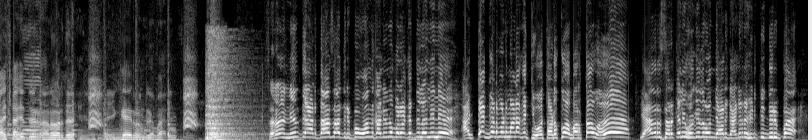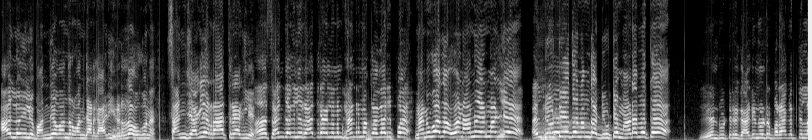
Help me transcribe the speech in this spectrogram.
ಆಯ್ತು ಆಯ್ತು ರೀ ನಾನು ಬರ್ತೇನೆ. ಹಿಂಗೆ ಇರೋನ್ರಿ ಸರ ನಿಂತ ಎರಡ್ ತಾಸ ಆತ್ರಿಪ್ಪ ಒಂದ್ ಗಾಡಿನೂ ಬರಾಕತ್ತಿಲ್ಲ ಇಲ್ಲಿ. ಅಟ್ಯಾಕ್ ಗಡ್ಬಡ್ ಮಾಡಾಕತ್ತೀವ ತಡ್ಕೋ ಬರ್ತಾವ. ಯಾವ್ದ್ರ ಸರ್ಕಲಿ ಹೋಗಿದ್ರ ಒಂದ್ ಎರಡ್ ಗಾಡಿನ ಹಿಡ್ತಿದ್ದೀರಿಪ್ಪ. ಅಲ್ಲೋ ಇಲ್ಲಿ ಬಂದೇವ ಅಂದ್ರ ಒಂದೆರಡು ಗಾಡಿ ಹಿಡ್ದ ಹೋಗೋಣ ಸಂಜೆ ಆಗ್ಲಿ ರಾತ್ರಿ ಆಗ್ಲಿ. ಹಾ ಸಂಜೆ ಆಗ್ಲಿ ರಾತ್ರಿ ಆಗ್ಲಿ ನಮ್ಗೆ ಹೆಂಡ್ರ ಮಕ್ಳು ಅದಾರಿಪ್ಪ. ನನಗೂ ಅದಾವ ನಾನು ಏನ್ ಮಾಡ್ಲಿ? ಅಲ್ಲಿ ಡ್ಯೂಟಿ ಅದ ನಮ್ದು ಡ್ಯೂಟಿ ಮಾಡಬೇಕ. ಏನ್ ಡ್ಯೂಟಿ ಗಾಡಿ ನೋಡ್ರಿ ಬರಾಕತ್ತಿಲ್ಲ.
